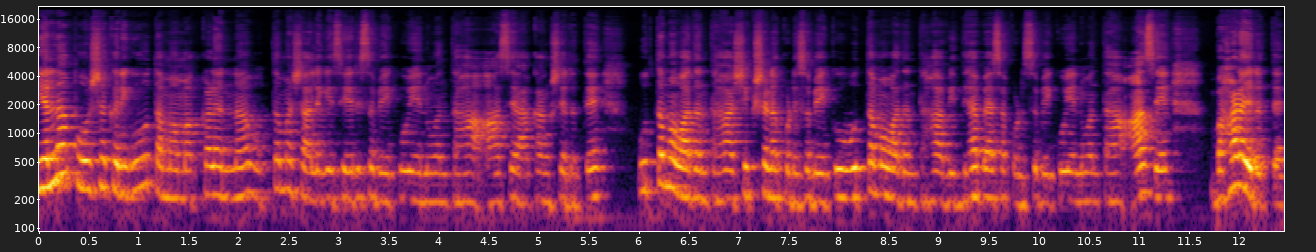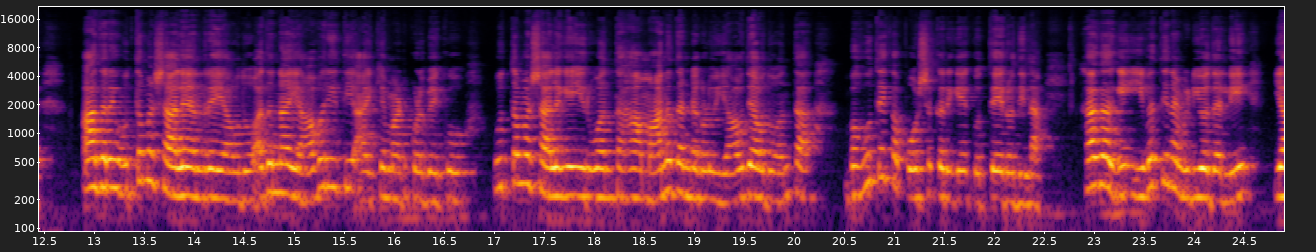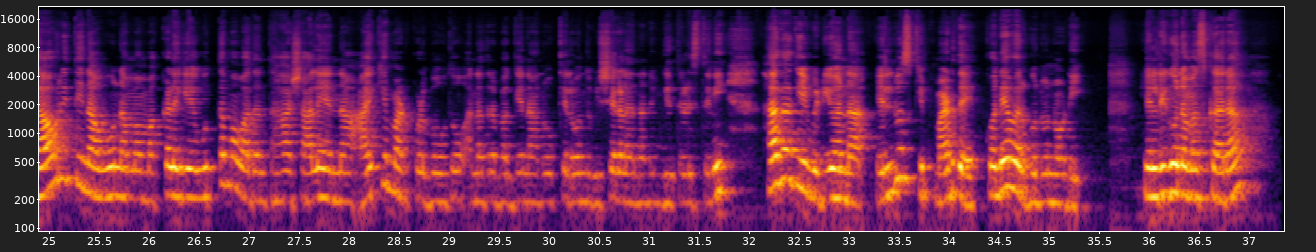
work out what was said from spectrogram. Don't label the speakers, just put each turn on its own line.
ಎಲ್ಲ ಪೋಷಕರಿಗೂ ತಮ್ಮ ಮಕ್ಕಳನ್ನ ಉತ್ತಮ ಶಾಲೆಗೆ ಸೇರಿಸಬೇಕು ಎನ್ನುವಂತಹ ಆಸೆ, ಆಕಾಂಕ್ಷೆ ಇರುತ್ತೆ. ಉತ್ತಮವಾದಂತಹ ಶಿಕ್ಷಣ ಕೊಡಿಸಬೇಕು, ಉತ್ತಮವಾದಂತಹ ವಿದ್ಯಾಭ್ಯಾಸ ಕೊಡಿಸಬೇಕು ಎನ್ನುವಂತಹ ಆಸೆ ಬಹಳ ಇರುತ್ತೆ. ಆದರೆ ಉತ್ತಮ ಶಾಲೆ ಅಂದ್ರೆ ಯಾವುದು? ಅದನ್ನ ಯಾವ ರೀತಿ ಆಯ್ಕೆ ಮಾಡಿಕೊಳ್ಬೇಕು? ಉತ್ತಮ ಶಾಲೆಗೆ ಇರುವಂತಹ ಮಾನದಂಡಗಳು ಯಾವ್ದ್ಯಾವುದು ಅಂತ ಬಹುತೇಕ ಪೋಷಕರಿಗೆ ಗೊತ್ತೇ ಇರೋದಿಲ್ಲ. ಹಾಗಾಗಿ ಇವತ್ತಿನ ವಿಡಿಯೋದಲ್ಲಿ ಯಾವ ರೀತಿ ನಾವು ನಮ್ಮ ಮಕ್ಕಳಿಗೆ ಉತ್ತಮವಾದಂತಹ ಶಾಲೆಯನ್ನ ಆಯ್ಕೆ ಮಾಡ್ಕೊಳ್ಬಹುದು ಅನ್ನೋದ್ರ ಬಗ್ಗೆ ನಾನು ಕೆಲವೊಂದು ವಿಷಯಗಳನ್ನ ನಿಮ್ಗೆ ತಿಳಿಸ್ತೀನಿ. ಹಾಗಾಗಿ ವಿಡಿಯೋನ ಎಲ್ಲೂ ಸ್ಕಿಪ್ ಮಾಡದೆ ಕೊನೆವರೆಗೂ ನೋಡಿ. ಎಲ್ರಿಗೂ ನಮಸ್ಕಾರ.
